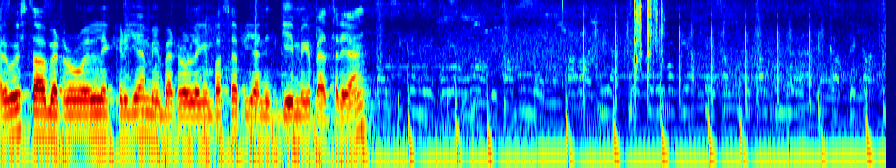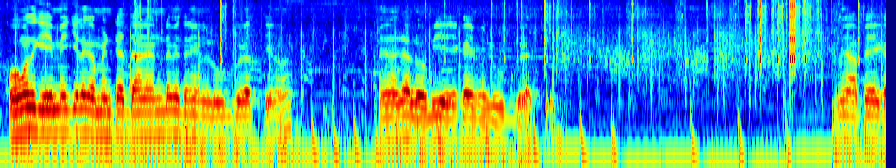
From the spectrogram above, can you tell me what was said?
අරස්ථා බැටරෝල් එකරිය මේ බැටරෝල්ලකින් පස්ස අපි අනිත්ගේම එක පැතරයන් කෝමද ගේම කියල කමෙන්ට අදානන්ට මෙතන ලූග් ගොඩත් තියෙනවා. මෙනජ ලොබි ඒකයි මේ ලූග් ගොඩත්තිය මේ අපේ එක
